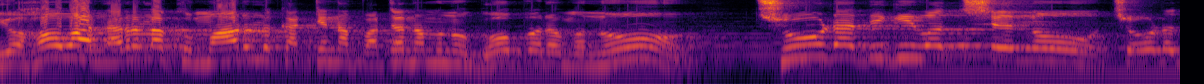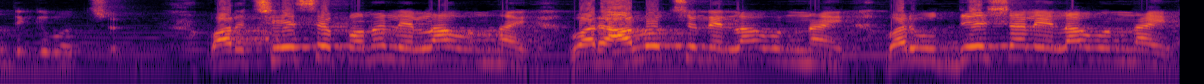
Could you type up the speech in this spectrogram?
యహోవా నరల కుమారులు కట్టిన పట్టణమును గోపురమును చూడ దిగి వచ్చెను చూడ దిగి వచ్చెను వారు చేసే పనులు ఎలా ఉన్నాయి? వారి ఆలోచనలు ఎలా ఉన్నాయి? వారి ఉద్దేశాలు ఎలా ఉన్నాయి?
